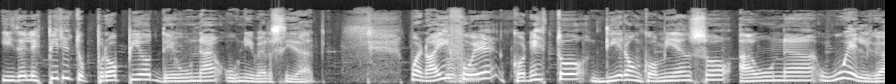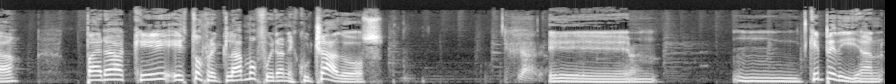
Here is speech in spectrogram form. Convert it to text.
y del espíritu propio de una universidad. Bueno, ahí fue, con esto dieron comienzo a una huelga para que estos reclamos fueran escuchados. Eh, mm, ¿Qué pedían?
